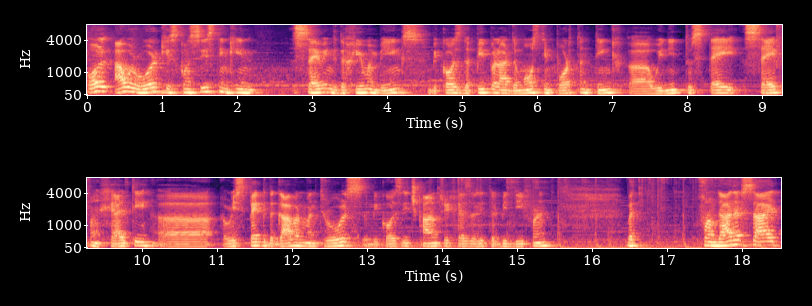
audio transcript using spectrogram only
all our work is consisting in saving the human beings because the people are the most important thing uh, we need to stay safe and healthy uh, respect the government rules because each country has a little bit different. But from the other side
